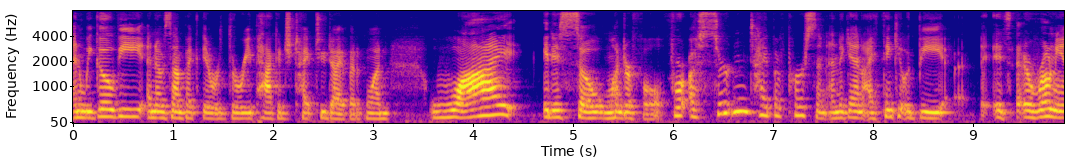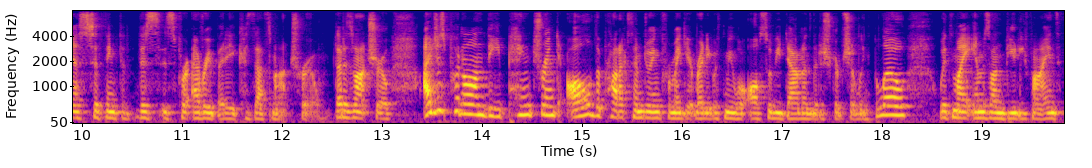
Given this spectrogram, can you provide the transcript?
and Wegovy and Ozempic, they were the repackaged type 2 diabetic one, why it is so wonderful for a certain type of person. And again, I think it would be, it's erroneous to think that this is for everybody because that's not true. That is not true. I just put on the pink drink. All of the products I'm doing for my Get Ready With Me will also be down in the description link below with my Amazon beauty finds.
